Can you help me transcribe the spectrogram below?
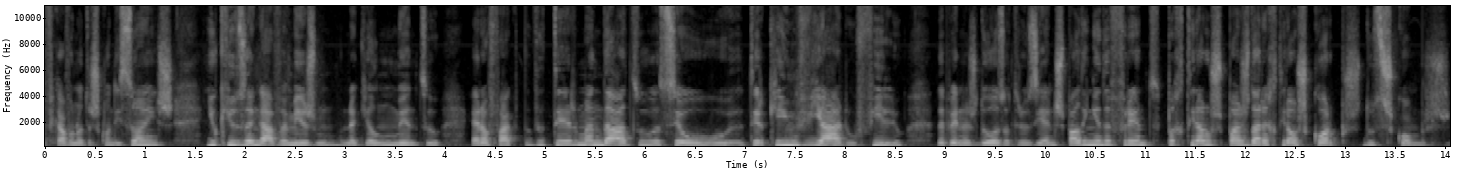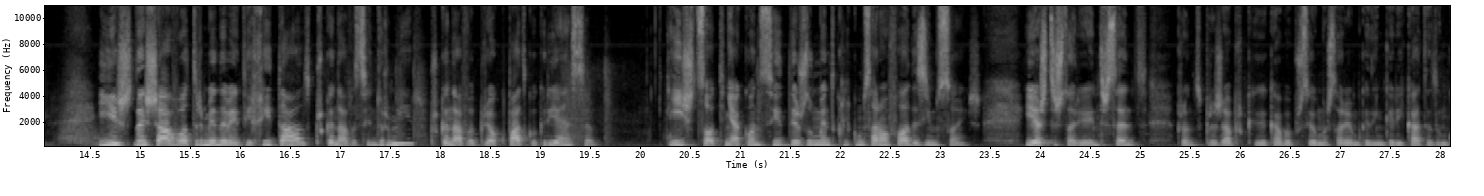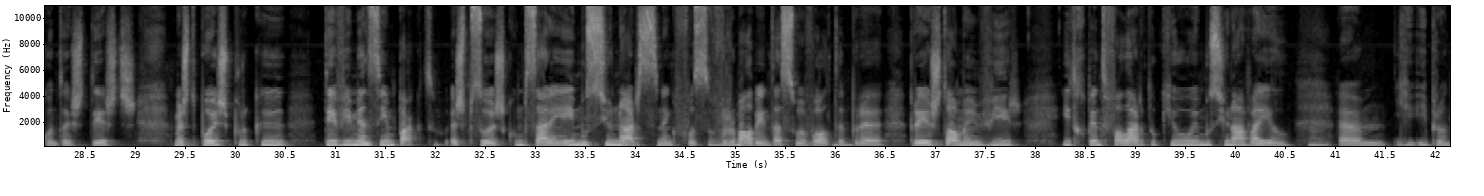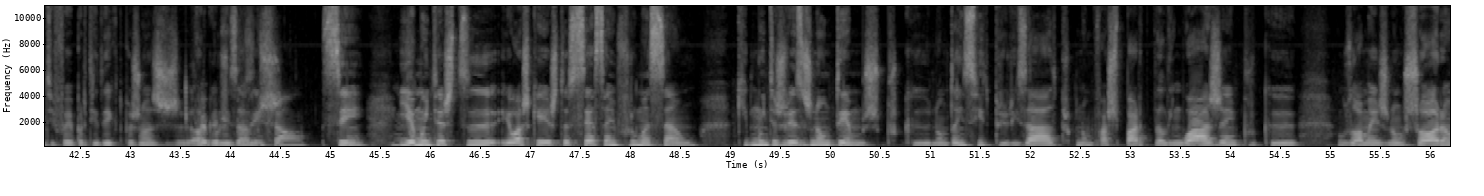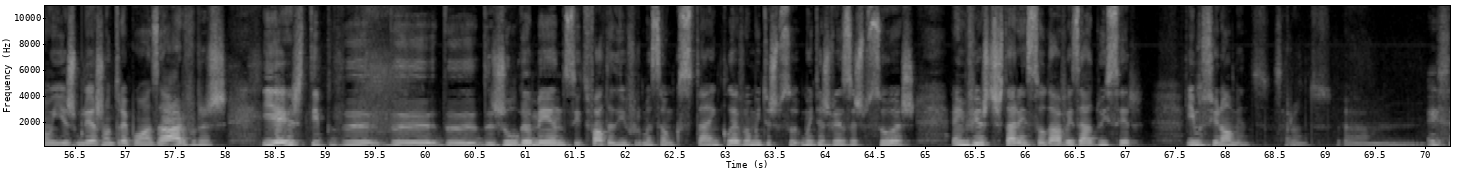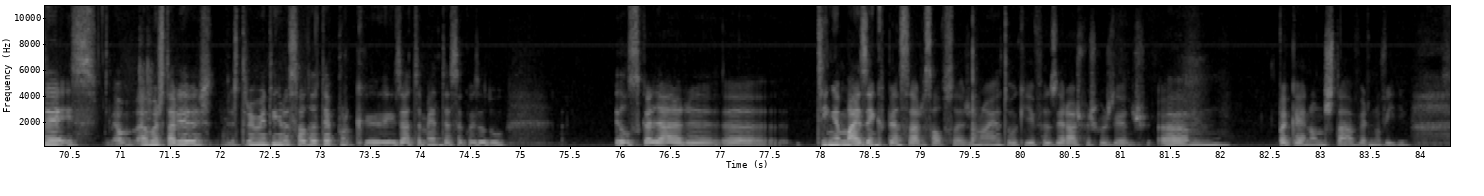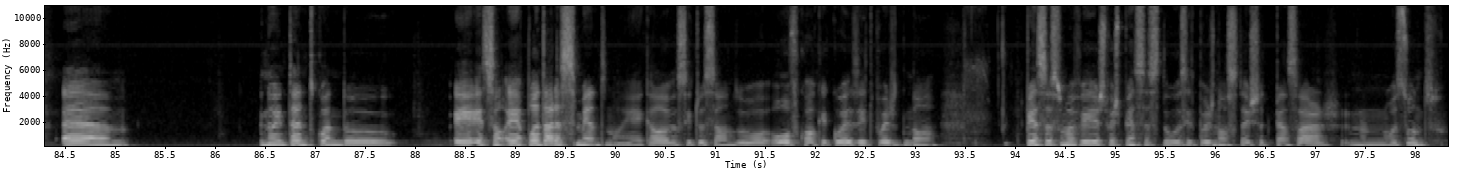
ficavam noutras condições, e o que o zangava mesmo, naquele momento, era o facto de ter mandado a seu, ter que enviar o filho, de apenas 12 ou 13 anos, para a linha da frente para, retirar os, para ajudar a retirar os corpos dos escombros. E isto deixava-o tremendamente irritado, porque andava sem dormir, porque andava preocupado com a criança. E isto só tinha acontecido desde o momento que lhe começaram a falar das emoções. E esta história é interessante, pronto, para já porque acaba por ser uma história um bocadinho caricata de um contexto destes, mas depois porque teve imenso impacto as pessoas começarem a emocionar-se, nem que fosse verbalmente à sua volta, uhum. para, para este homem vir e de repente falar do que o emocionava a ele. Uhum. Um, e, e, pronto, e foi a partir daí que depois nós foi organizámos. Sim, uhum. e é muito este, eu acho que é este acesso à informação que muitas vezes não temos porque não tem sido priorizado, porque não faz parte da linguagem, porque os homens não choram e as mulheres não trepam às árvores, e é este tipo de, de, de, de julgamentos e de falta de informação que se tem que leva muitas, muitas vezes as pessoas, em vez de estarem saudáveis, a adoecer emocionalmente. Pronto. Um... Isso, é, isso é uma história extremamente engraçada, até porque exatamente essa coisa do. Ele se calhar uh, tinha mais em que pensar, salvo seja, não é? Estou aqui a fazer aspas com os dedos, um, para quem não nos está a ver no vídeo. Um, no entanto, quando é, é, é plantar a semente, não é? é aquela situação do houve qualquer coisa e depois não pensa-se uma vez, depois pensa-se duas e depois não se deixa de pensar no, no assunto.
